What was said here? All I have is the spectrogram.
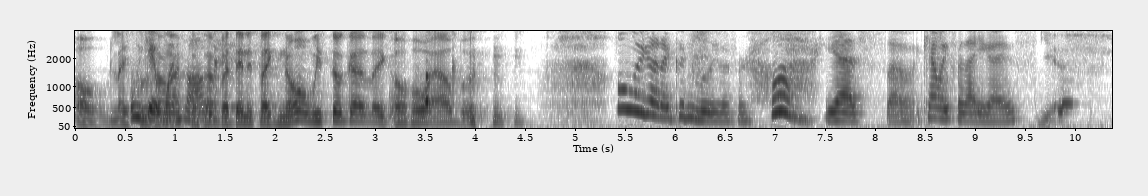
oh life We goes on life goes on but then it's like no we still got like a whole album Oh my god, I couldn't believe it forgot. yes, so I can't wait for that, you guys. Yes.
